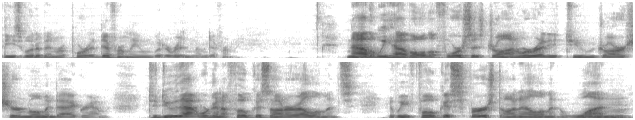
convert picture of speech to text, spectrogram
these would have been reported differently, and we would have written them differently. Now that we have all the forces drawn, we're ready to draw our shear moment diagram. To do that, we're going to focus on our elements. If we focus first on element 1,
